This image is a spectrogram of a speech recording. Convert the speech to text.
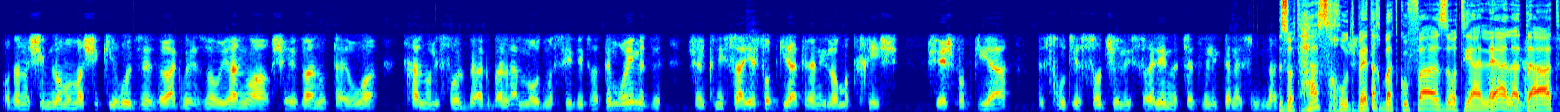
עוד אנשים לא ממש הכירו את זה, ורק באזור ינואר, שהבנו את האירוע, התחלנו לפעול בהגבלה מאוד מסיבית, ואתם רואים את זה, של כניסה, יש פה פגיעה, תראה, אני לא מכחיש שיש פה פגיעה בזכות יסוד של ישראלים לצאת ולהיכנס למדינת זאת הזכות, בטח בתקופה הזאת. יעלה על הדעת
